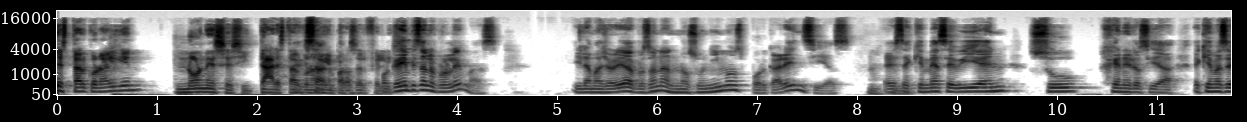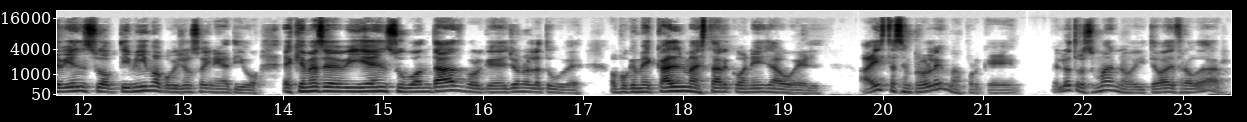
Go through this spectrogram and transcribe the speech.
estar con alguien, no necesitar estar con alguien para ser feliz. Porque ahí empiezan los problemas. Y la mayoría de las personas nos unimos por carencias. es, que me hace bien su generosidad. Es que me hace bien su optimismo porque yo soy negativo. Es que me hace bien su bondad porque yo no la tuve. O porque me calma estar con ella o él. Ahí estás en problemas porque el otro es humano y te va a defraudar.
